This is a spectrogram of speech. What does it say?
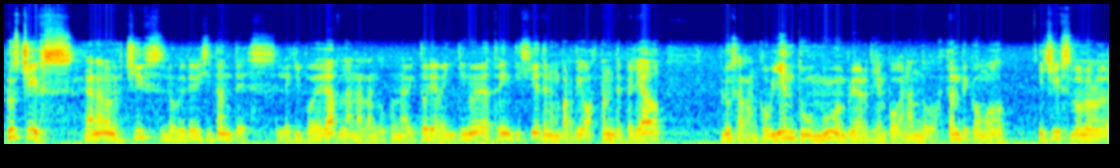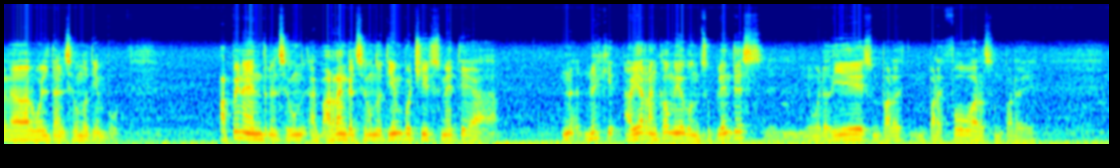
Plus Chiefs, ganaron los Chiefs, los de visitantes. El equipo de Gatland arrancó con una victoria 29 a 37 en un partido bastante peleado. Plus arrancó bien, tuvo un muy buen primer tiempo, ganando bastante cómodo. Y Chiefs lo logra dar vuelta en el segundo tiempo apenas entra el segundo, arranca el segundo tiempo, Chiefs mete a... No, es que había arrancado medio con suplentes, el número 10, un par de, un par de forwards, un par de,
